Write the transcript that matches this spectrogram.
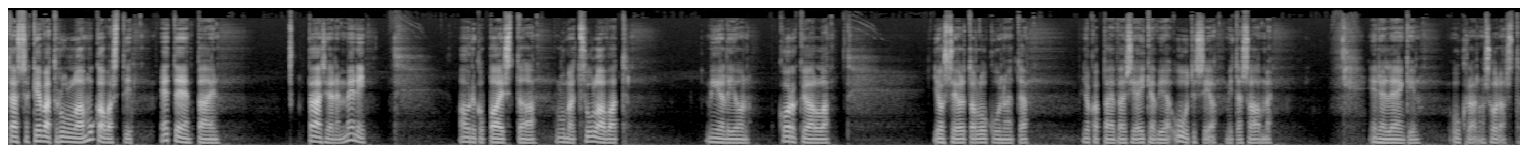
tässä kevät rullaa mukavasti eteenpäin. Pääsiäinen meni, aurinko paistaa, lumet sulavat, mieli on korkealla, jos ei oteta lukuun näitä jokapäiväisiä ikäviä uutisia, mitä saamme edelleenkin Ukrainan sodasta.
